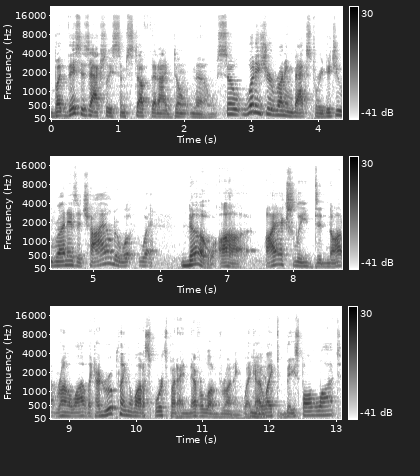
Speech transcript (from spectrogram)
but this is actually some stuff that I don't know. So, what is your running backstory? Did you run as a child or what? What? No, uh, I actually did not run a lot. Like I grew up playing a lot of sports, but I never loved running. Like Yeah. I liked baseball a lot,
